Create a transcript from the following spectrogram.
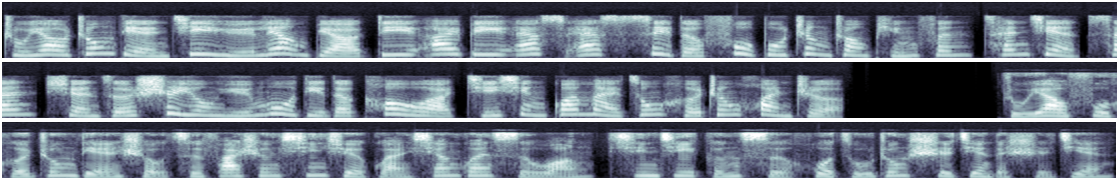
主要终点基于量表 DIBSSC 的腹部症状评分，参见三。选择适用于目的的 COA 急性冠脉综合征患者。主要复合终点首次发生心血管相关死亡、心肌梗死或卒中事件的时间。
